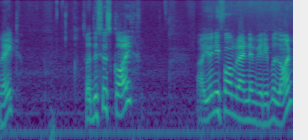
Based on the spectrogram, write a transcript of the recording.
right. So, this is called a uniform random variable on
